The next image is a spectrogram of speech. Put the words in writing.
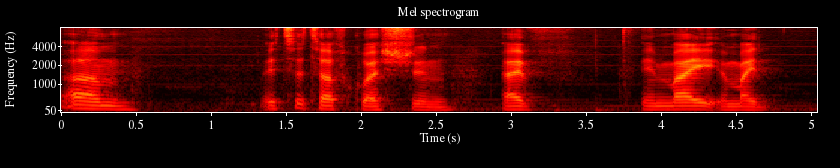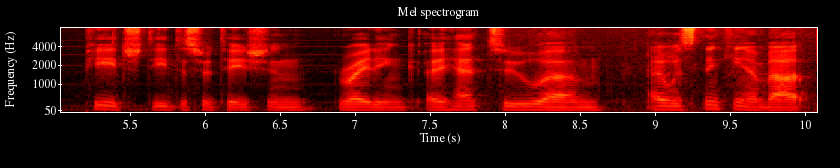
Um, it's a tough question. I've in my in my PhD dissertation writing, I had to. Um, I was thinking about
